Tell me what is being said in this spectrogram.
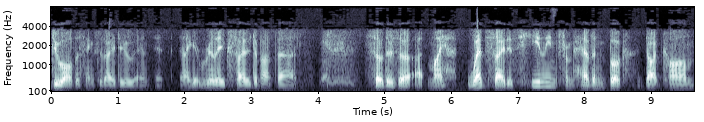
do all the things that I do and, and I get really excited about that so there's a my website is healingfromheavenbook.com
